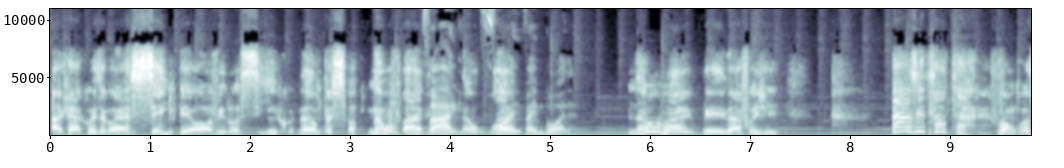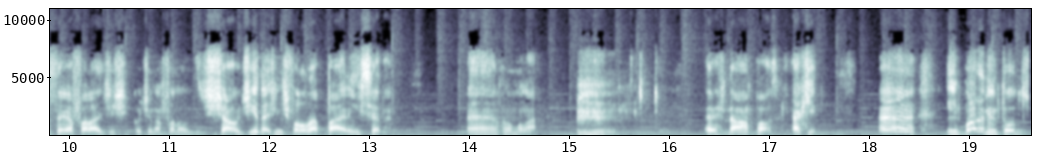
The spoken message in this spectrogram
aquela coisa agora, 100 PO virou 5. Não, pessoal, não Não vale. vale. não vai. vai. Vai embora. Não vai, melhor fugir. Mas então tá, né? Vamos conseguir falar de. Continuar falando de Shaldira, a gente falou da aparência, né? Ah, vamos lá. É, dá uma pausa aqui. Aqui. Ah, embora nem todos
